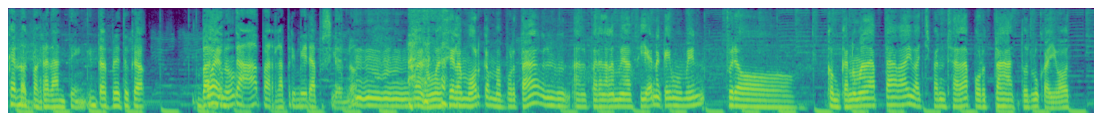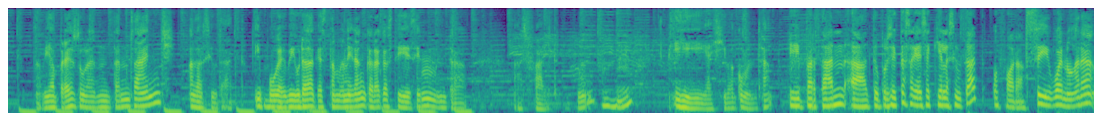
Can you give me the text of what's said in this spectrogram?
Que no et va agradar, entenc. Interpreto que vas Bueno. optar per la primera opció, no? Mm, bueno, va ser l'amor que em va portar el, el pare de la meva filla en aquell moment, però com que no m'adaptava i vaig pensar de portar tot el que jo havia après durant tants anys a la ciutat i poder viure d'aquesta manera encara que estiguéssim entre asfalt. No? Mm -hmm. I així va començar. I, per tant, el teu projecte segueix aquí a la ciutat o fora? Sí, bueno, ara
